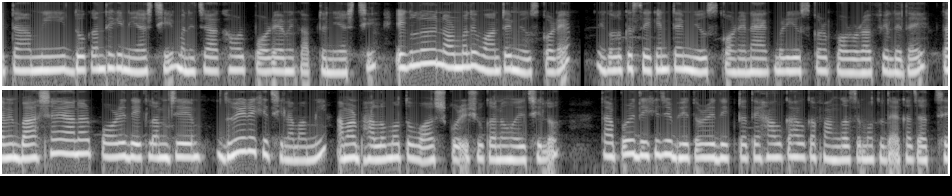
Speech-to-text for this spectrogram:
এটা আমি দোকান থেকে নিয়ে আসছি মানে চা খাওয়ার পরে আমি কাপটা নিয়ে আসছি। এগুলো নর্মালি ওয়ান টাইম ইউজ করে, এগুলোকে সেকেন্ড টাইম ইউজ করে না, একবার ইউজ করার পর ওরা ফেলে দেয়। তো আমি বাসায় আনার পরে দেখলাম যে ধুয়ে রেখেছিলাম আমি, আমার ভালো মতো ওয়াশ করে শুকানো হয়েছিল। তারপরে দেখি যে ভেতরের দিকটাতে হালকা হালকা ফাঙ্গাসের মতো দেখা যাচ্ছে।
